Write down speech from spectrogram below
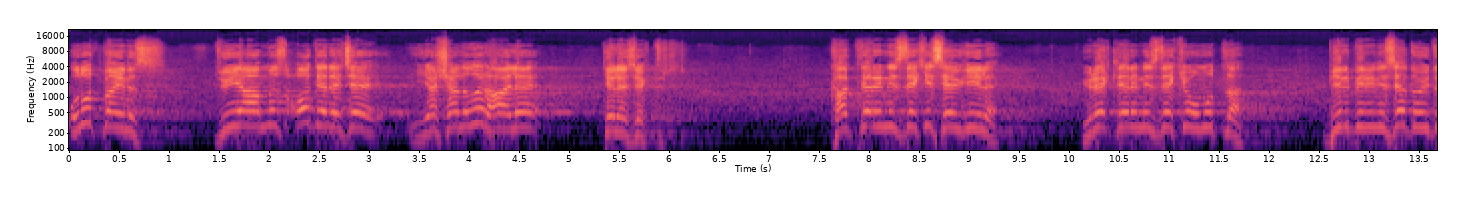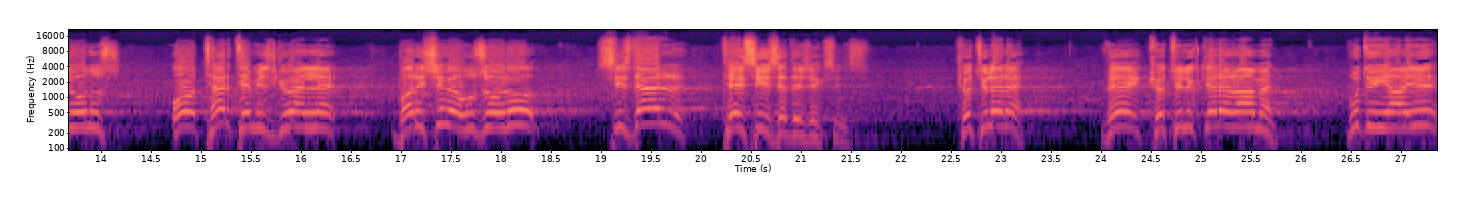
unutmayınız. Dünyamız o derece yaşanılır hale gelecektir. Kalplerinizdeki sevgiyle, yüreklerinizdeki umutla, birbirinize duyduğunuz o tertemiz güvenle barışı ve huzuru sizler tesis edeceksiniz. Kötülere ve kötülüklere rağmen bu dünyayı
